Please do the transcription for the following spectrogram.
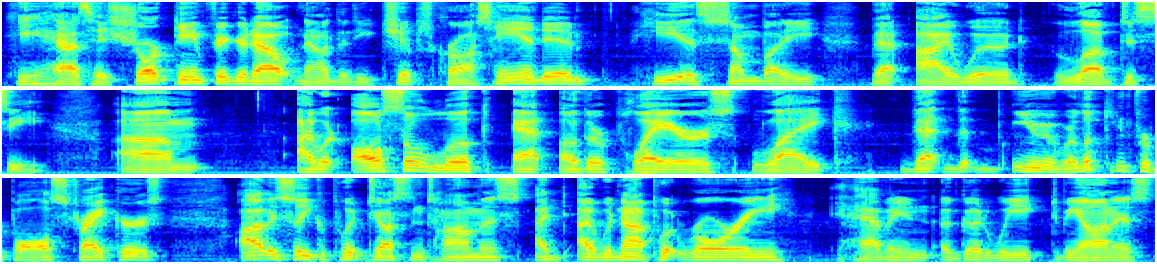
He has his short game figured out now that he chips cross handed. He is somebody that I would love to see. Um, I would also look at other players like that. The, you know, we're looking for ball strikers. Obviously, you could put Justin Thomas. I, I would not put Rory having a good week, to be honest.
